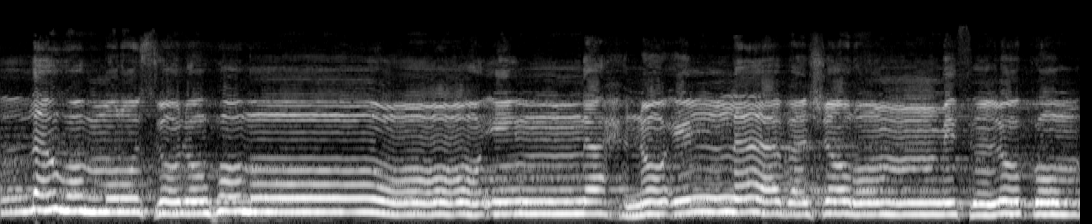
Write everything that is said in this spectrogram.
لهم رسلهم إن نحن إلا بشر مثلكم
